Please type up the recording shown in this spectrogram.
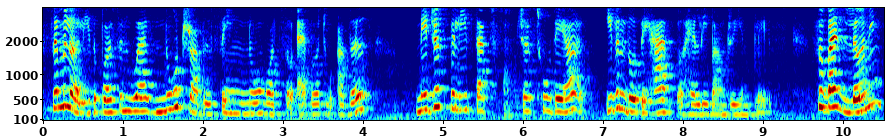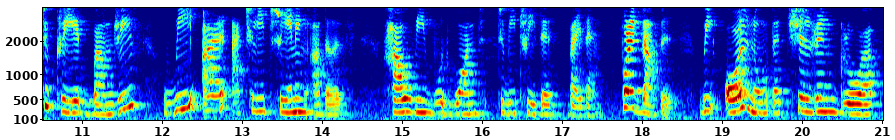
Similarly, the person who has no trouble saying no whatsoever to others may just believe that's just who they are, even though they have a healthy boundary in place. So, by learning to create boundaries, we are actually training others how we would want to be treated by them. For example, we all know that children grow up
